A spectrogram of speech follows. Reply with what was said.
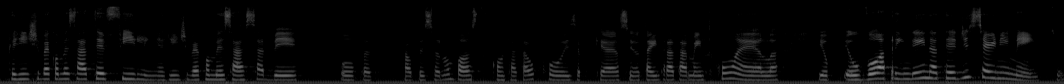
Porque a gente vai começar a ter feeling, a gente vai começar a saber, opa, tal pessoa não posso contar tal coisa, porque o Senhor está em tratamento com ela. Eu, eu vou aprendendo a ter discernimento.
